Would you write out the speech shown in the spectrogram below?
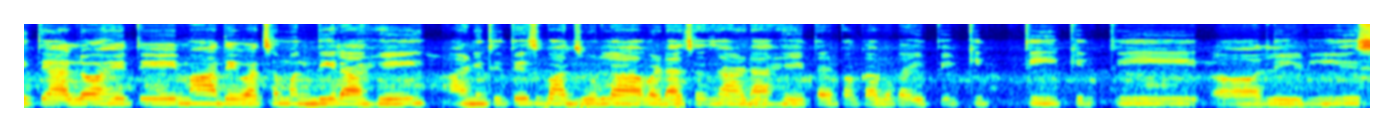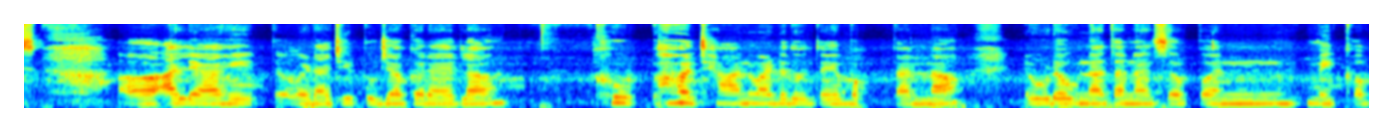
जिथे आलो आहे ते महादेवाचं मंदिर आहे आणि तिथेच बाजूला वडाचं झाड आहे. तर बघा बघा इथे किती किती लेडीज आल्या आहेत वडाची पूजा करायला. खूप छान वाटत होतं हे बघताना. एवढं उन्हातान्हाचं पण मेकअप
